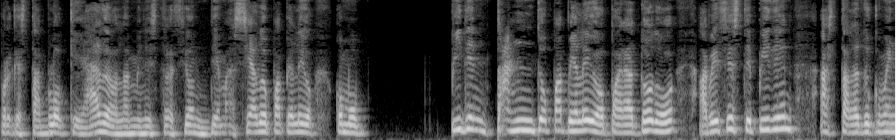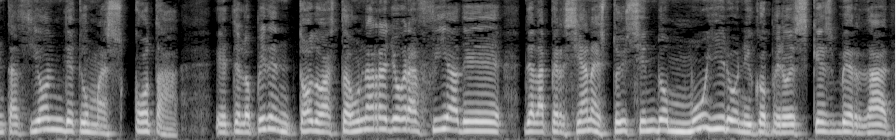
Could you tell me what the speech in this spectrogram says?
porque está bloqueado la administración, demasiado papeleo, como piden tanto papeleo para todo, a veces te piden hasta la documentación de tu mascota, eh, te lo piden todo, hasta una radiografía de, de la persiana. Estoy siendo muy irónico, pero es que es verdad.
